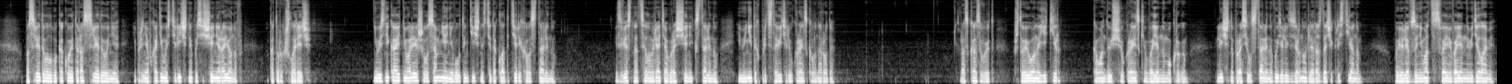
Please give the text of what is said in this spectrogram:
последовало бы какое-то расследование и при необходимости личное посещение районов, о которых шла речь. Не возникает ни малейшего сомнения в аутентичности доклада Терехова Сталину. Известно о целом ряде обращений к Сталину именитых представителей украинского народа. Рассказывают, что Иона Якир, командующий украинским военным округом, лично просил Сталина выделить зерно для раздачи крестьянам, повелев заниматься своими военными делами.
